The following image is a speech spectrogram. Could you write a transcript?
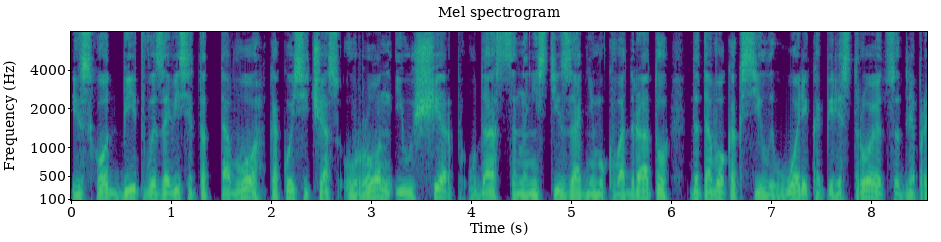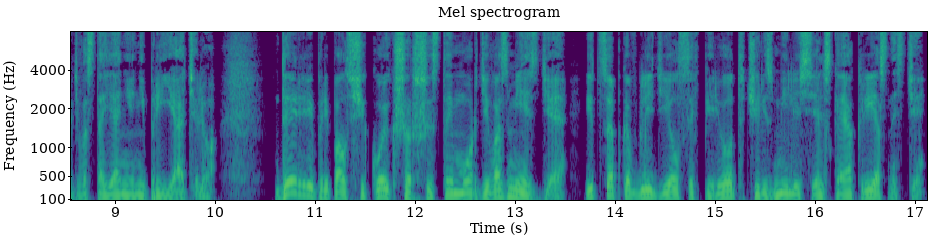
Исход битвы зависит от того, какой сейчас урон и ущерб удастся нанести заднему квадрату до того, как силы Уорика перестроятся для противостояния неприятелю. Дерри припал щекой к шершистой морде возмездия и цепко вгляделся вперед через мили сельской окрестности,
